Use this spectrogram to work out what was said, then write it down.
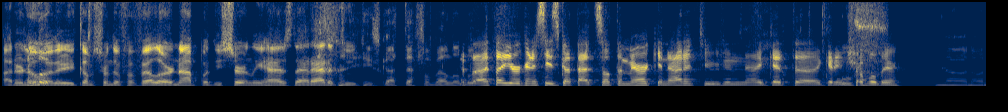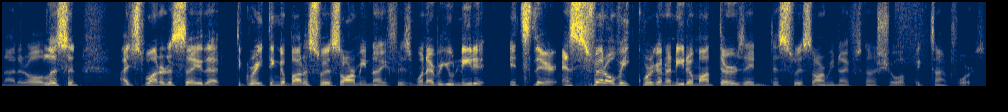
I don't know look- whether he comes from the favela or not, but he certainly has that attitude. he's got that favela I, look. I thought you were going to say he's got that South American attitude and uh, get uh, get in Oof. trouble there. No, no, not at all. Listen, I just wanted to say that the great thing about a Swiss Army knife is whenever you need it, it's there. And Seferovic, we're gonna need him on Thursday. And the Swiss Army knife is gonna show up big time for us.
